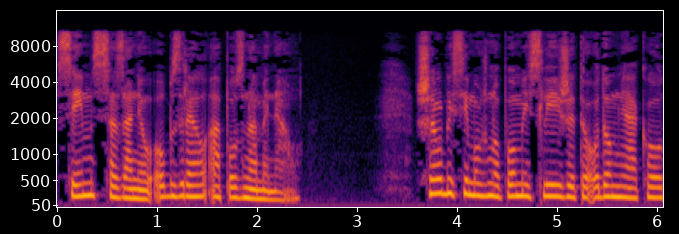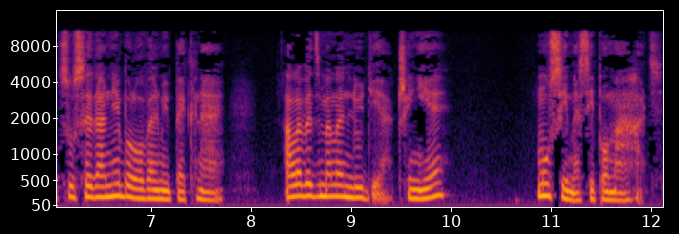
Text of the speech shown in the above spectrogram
Sims sa za ňou obzrel a poznamenal – Šel by si možno pomyslí, že to odo mňa ako od suseda nebolo veľmi pekné. Ale veď sme len ľudia, či nie? Musíme si pomáhať.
